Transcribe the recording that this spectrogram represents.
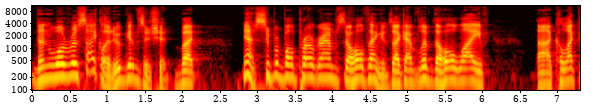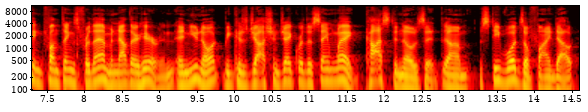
Then we'll recycle it. Who gives a shit? But yeah, Super Bowl programs, the whole thing. It's like I've lived the whole life uh, collecting fun things for them, and now they're here. And, and you know it because Josh and Jake were the same way. Costa knows it. Um, Steve Woods will find out.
